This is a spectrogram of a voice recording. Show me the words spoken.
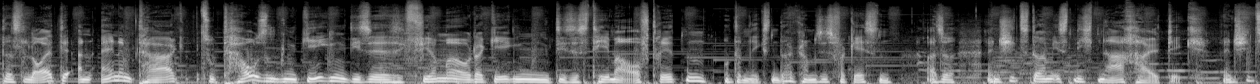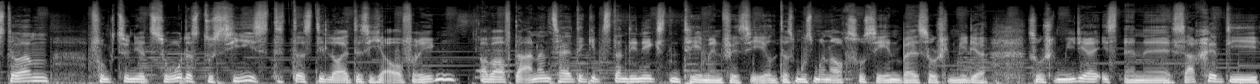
dass Leute an einem Tag zu Tausenden gegen diese Firma oder gegen dieses Thema auftreten und am nächsten Tag haben sie es vergessen. Also ein Shitstorm ist nicht nachhaltig. Ein Shitstorm funktioniert so, dass du siehst, dass die Leute sich aufregen, aber auf der anderen Seite gibt es dann die nächsten Themen für sie und das muss man auch so sehen bei Social Media. Social Media ist eine Sache, die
